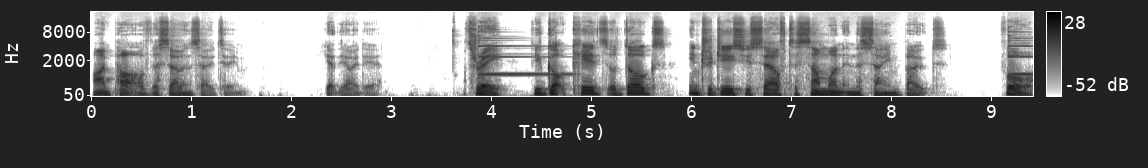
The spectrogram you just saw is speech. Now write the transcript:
I'm part of the so and so team. You get the idea. Three, if you've got kids or dogs, introduce yourself to someone in the same boat. Four,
